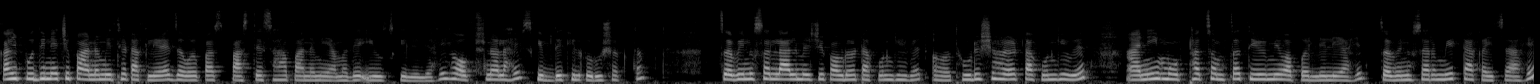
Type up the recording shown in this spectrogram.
काही पुदिन्याची पानं मी इथे टाकलेली आहे जवळपास पाच ते सहा पानं मी यामध्ये यूज केलेली आहे. हे ऑप्शनल आहे. स्किप देखील करू शकता. चवीनुसार लाल मिरची पावडर टाकून घेऊयात. थोडीशी हळद टाकून घेऊयात. आणि मोठा चमचा तीळ मी वापरलेली आहे. चवीनुसार मीठ टाकायचं आहे.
